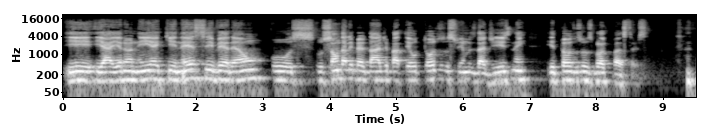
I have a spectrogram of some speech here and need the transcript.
e, e, a ironia é que nesse verão os, o Som da Liberdade bateu todos os filmes da Disney e todos os blockbusters.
